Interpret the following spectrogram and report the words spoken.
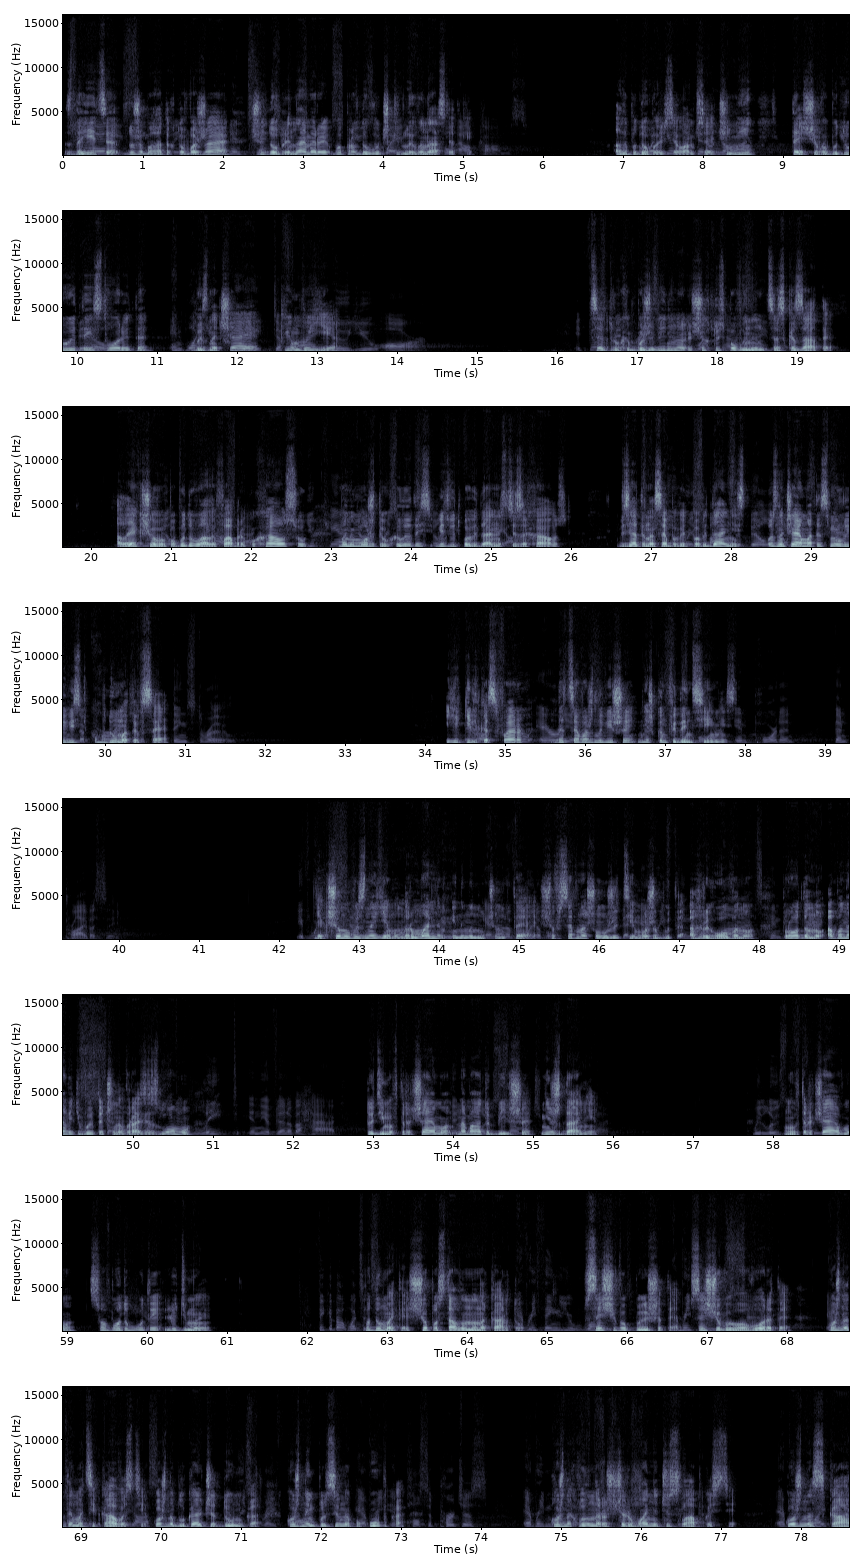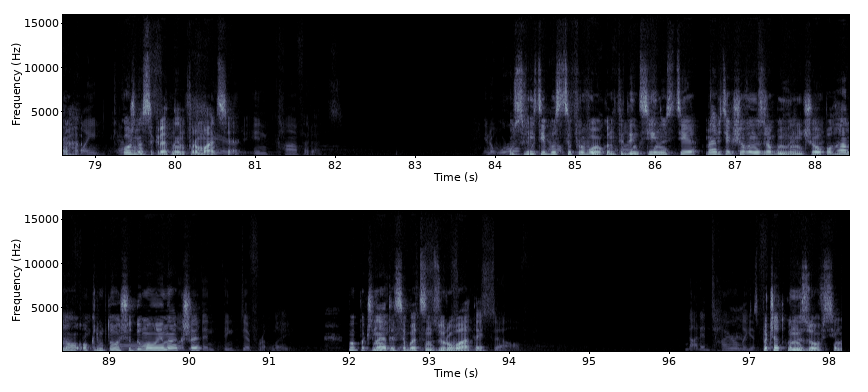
Здається, дуже багато хто вважає, що добрі наміри виправдовують шкідливі наслідки. Але подобається вам це чи ні, те, що ви будуєте і створюєте, визначає, ким ви є. Це трохи божевільно, що хтось повинен це сказати. Але якщо ви побудували фабрику хаосу, ви не можете ухилитись від відповідальності за хаос. Взяти на себе відповідальність означає мати сміливість обдумати все. Є кілька сфер, де це важливіше, ніж конфіденційність. Якщо ми визнаємо нормальним і неминучим те, що все в нашому житті може бути агреговано, продано або навіть виточено в разі злому, тоді ми втрачаємо набагато більше, ніж дані. Ми втрачаємо свободу бути людьми. Подумайте, що поставлено на карту. Все, що ви пишете, все, що ви говорите, кожна тема цікавості, кожна блукаюча думка, кожна імпульсивна покупка, кожна хвилина розчарування чи слабкості, кожна скарга, кожна секретна інформація. У світі без цифрової конфіденційності, навіть якщо ви не зробили нічого поганого, окрім того, що думали інакше, ви починаєте себе цензурувати. Спочатку не зовсім,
